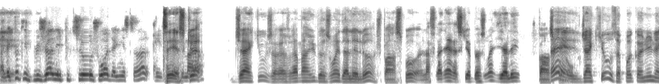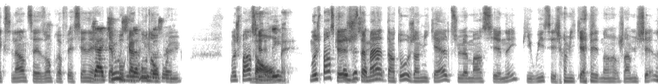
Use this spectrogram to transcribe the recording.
avec tous les plus jeunes et futurs joueurs de la Ligue nationale? Est-ce que Jack Hughes aurait vraiment eu besoin d'aller là? Je pense pas. Lafrenière, est-ce qu'il a besoin d'y aller? Je pense pas. Ben, Jack Hughes n'a pas connu une excellente saison professionnelle. Jack Capo Caco non plus. Moi, je pense que. Moi, je pense que justement, tantôt, Jean-Michel, tu l'as mentionné, puis oui, c'est Jean-Michel et non Jean-Michel.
